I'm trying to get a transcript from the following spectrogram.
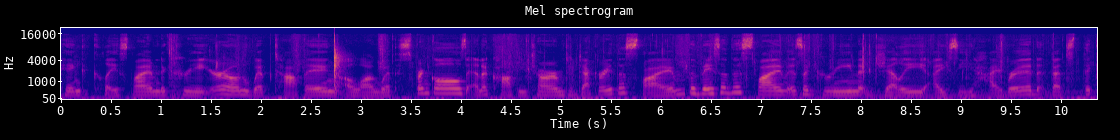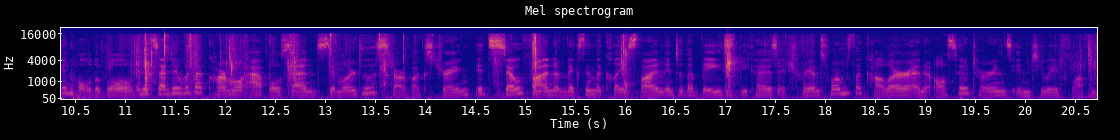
pink clay slime to create your own whipped topping, along with sprinkles and a coffee charm to decorate the slime. The base of this slime is a green jelly icy hybrid that's thick and holdable, and it's scented with a caramel apple scent similar to the Starbucks drink. It's so fun mixing the clay slime into the base because it transforms the color and it also turns into a fluffy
